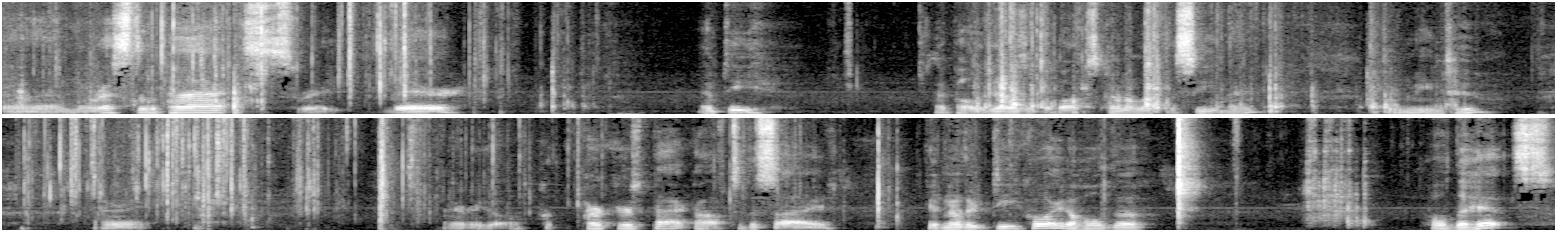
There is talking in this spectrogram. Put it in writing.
And then the rest of the packs right there. Empty. I apologize if the box kind of left the seam there. Didn't mean to. All right. There we go. Put Parkhurst pack off to the side. Get another decoy to hold the hold the hits.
